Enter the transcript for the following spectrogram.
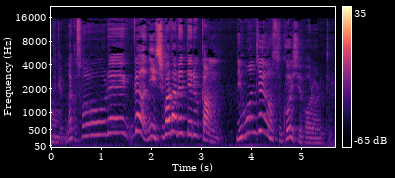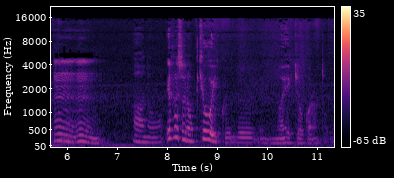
んだけど、なんかそれがに縛られてる感。日本人はすごい縛られてるうんうん。あのやっぱりその教育の影響かなと思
